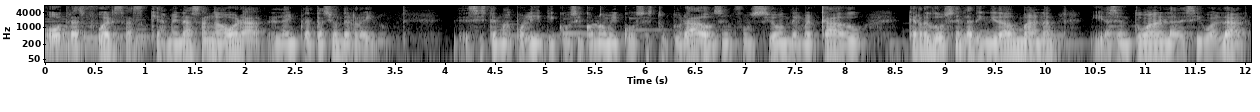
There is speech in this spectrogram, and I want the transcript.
otras fuerzas que amenazan ahora la implantación del reino. Sistemas políticos, económicos estructurados en función del mercado que reducen la dignidad humana y acentúan la desigualdad.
